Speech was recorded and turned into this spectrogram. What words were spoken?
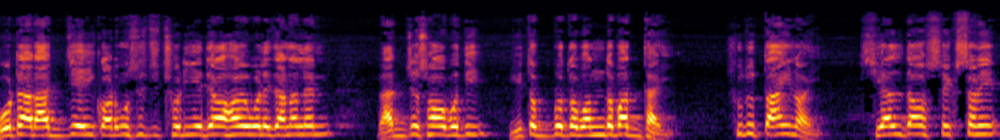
গোটা রাজ্যে এই কর্মসূচি ছড়িয়ে দেওয়া হবে বলে জানালেন রাজ্য সভাপতি ঋতব্রত বন্দ্যোপাধ্যায়। শুধু তাই নয়, শিয়ালদহ সেকশনে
